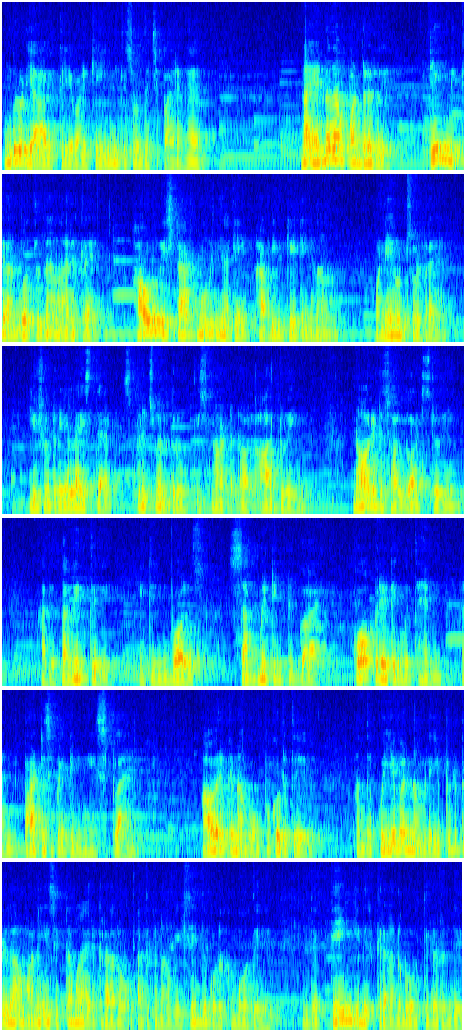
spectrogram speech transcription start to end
உங்களுடைய ஆவிக்குரிய வாழ்க்கையை இன்றைக்கி சோதிச்சு பாருங்கள் நான் என்ன தான் பண்ணுறது தேங்கி நிற்கிற அனுபவத்தில் தான் நான் இருக்கிறேன். How do we start moving again அப்படின்னு கேட்டிங்கன்னா ஒன்னே ஒன்று சொல்கிறேன் you should realize that spiritual growth is not at all our doing nor it is all God's doing அதை தவிர்த்து it involves submitting to God cooperating with him and participating in his plan அவருக்கு நாம் ஒப்பு கொடுத்து அந்த குயவன் நம்மளை எப்படி எப்படிலாம் வணைய சித்தமாக இருக்கிறாரோ அதுக்கு நாம் இசைந்து கொடுக்கும்போது இந்த தேங்கி நிற்கிற அனுபவத்திலிருந்து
